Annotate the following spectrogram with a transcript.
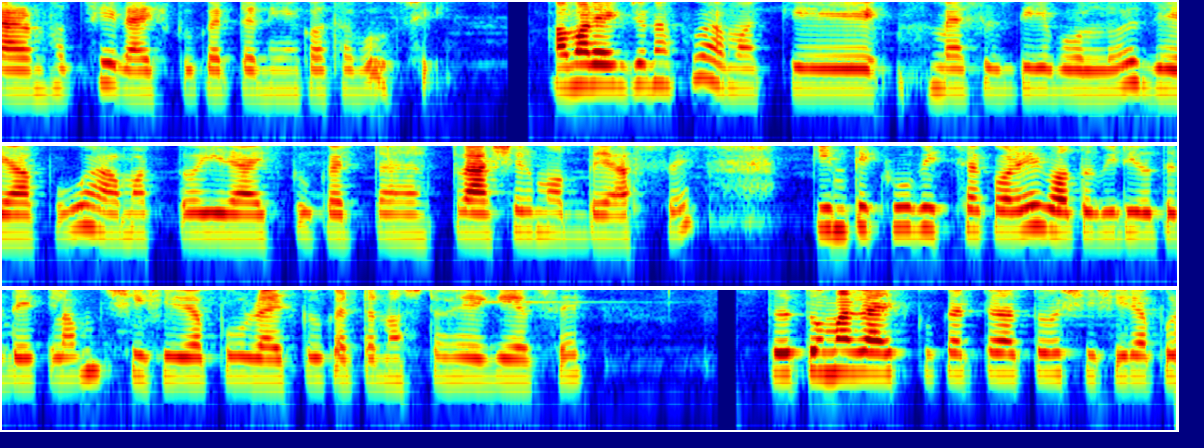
কারণ হচ্ছে রাইস কুকারটা নিয়ে কথা বলছি। আমার একজন আপু আমাকে মেসেজ দিয়ে বলল যে, আপু, আমার তো এই রাইস কুকারটা ক্রাশের মধ্যে আছে। কিনতে খুব ইচ্ছা করে, গত ভিডিওতে দেখলাম শিশির আপুর রাইস কুকারটা নষ্ট হয়ে গিয়েছে। তো তোমার রাইস কুকারটা তো শিশিরাপুর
